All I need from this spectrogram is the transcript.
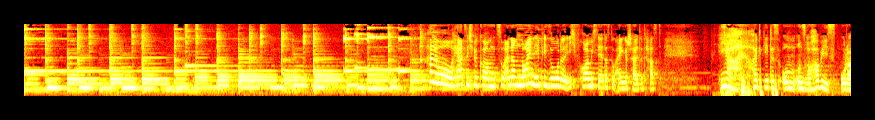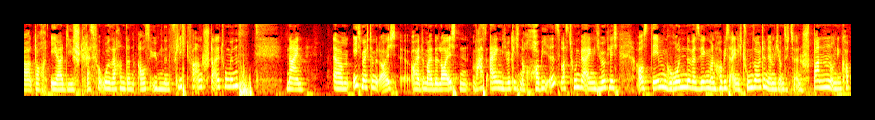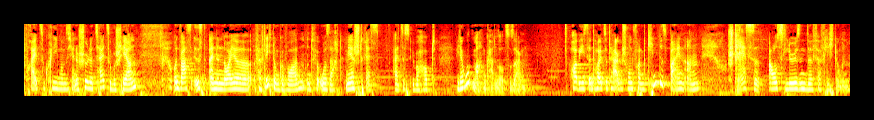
Hallo, herzlich willkommen zu einer neuen Episode. Ich freue mich sehr, dass du eingeschaltet hast. Ja, heute geht es um unsere Hobbys oder doch eher die stressverursachenden ausübenden Pflichtveranstaltungen. Nein, ich möchte mit euch äh, heute mal beleuchten, was eigentlich wirklich noch Hobby ist. Was tun wir eigentlich wirklich aus dem Grunde, weswegen man Hobbys eigentlich tun sollte, nämlich um sich zu entspannen, um den Kopf frei zu kriegen, um sich eine schöne Zeit zu bescheren. Und was ist eine neue Verpflichtung geworden und verursacht mehr Stress, als es überhaupt wieder gut machen kann, sozusagen. Hobbys sind heutzutage schon von Kindesbeinen an Stress auslösende Verpflichtungen.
